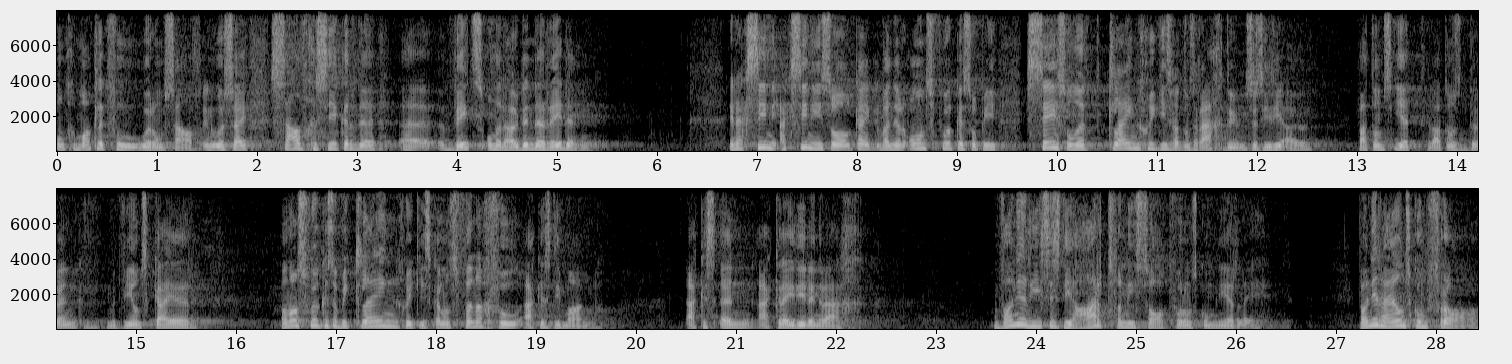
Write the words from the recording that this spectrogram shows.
ongemaklik voel oor homself en oor sy selfgesekerde uh wetsonderhoudende redding. En ek sien ek sien hierso kyk wanneer ons fokus op die 600 klein goedjies wat ons reg doen soos hierdie ou wat ons eet, wat ons drink, met wie ons kuier. Wanneer ons fokus op die klein goedjies, kan ons vinnig voel ek is die man. Ek is in, ek kry hierdie ding reg. Wanneer Jesus die hart van die saak vir ons kom neerlê. Wanneer hy ons kom vra,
